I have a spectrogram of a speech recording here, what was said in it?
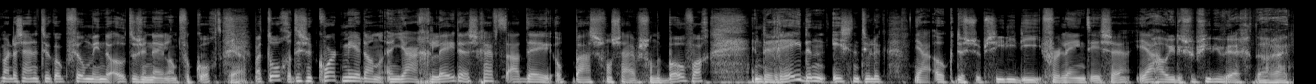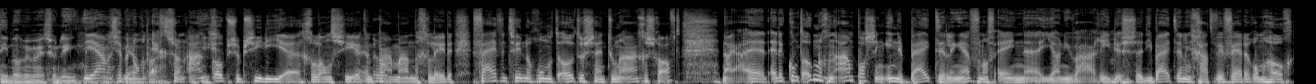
Maar er zijn natuurlijk ook veel minder auto's in Nederland verkocht. Maar toch, het is een kwart meer dan een jaar geleden, schrijft het AD op basis van cijfers van de BOVAG. En de reden is natuurlijk ja, ook de subsidie die verleend is. Hè. Ja. Haal je de subsidie weg, dan rijdt niemand meer met zo'n ding. Ja, maar ze hebben nog echt zo'n aankoopsubsidie uh, gelanceerd... Ja, een paar maanden geleden. 2500 auto's zijn toen aangeschaft. Nou ja, en er komt ook nog een aanpassing in de bijtelling hè, vanaf 1 uh, januari. -hmm. Dus uh, die bijtelling gaat weer verder omhoog.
